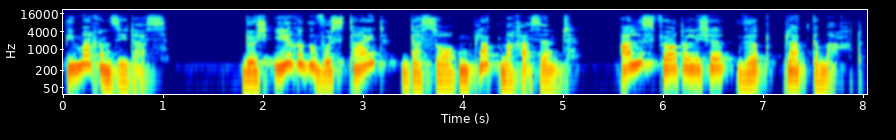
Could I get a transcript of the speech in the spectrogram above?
Wie machen Sie das? Durch ihre Bewusstheit, dass Sorgen Plattmacher sind. Alles Förderliche wird platt gemacht.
